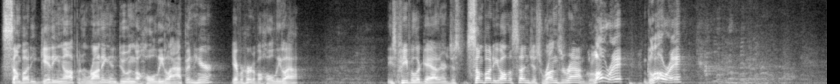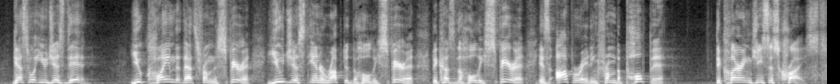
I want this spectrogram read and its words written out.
Somebody getting up and running and doing a holy lap in here? You ever heard of a holy lap? These people are gathering, just somebody all of a sudden just runs around. Glory, glory. Guess what you just did? You claim that that's from the Spirit. You just interrupted the Holy Spirit because the Holy Spirit is operating from the pulpit declaring Jesus Christ,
